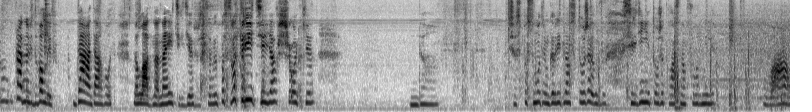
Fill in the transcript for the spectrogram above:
Ну, правда, відвалив. Да, да, вот. Да ладно, на этих держится. Вы посмотрите, я в шоке. Да. Сейчас посмотрим. Говорит, нас тоже в середине тоже классно оформили. Вау.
